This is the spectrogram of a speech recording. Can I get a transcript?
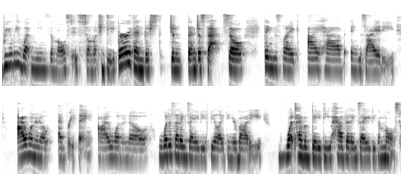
really what means the most is so much deeper than just than just that. So things like I have anxiety. I want to know everything. I want to know what does that anxiety feel like in your body? What time of day do you have that anxiety the most?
